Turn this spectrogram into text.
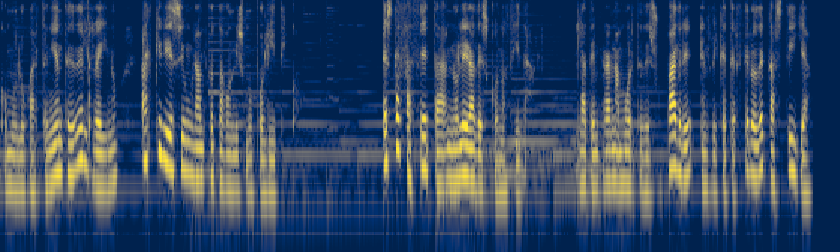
como lugarteniente del reino, adquiriese un gran protagonismo político. Esta faceta no le era desconocida, la temprana muerte de su padre, Enrique III de Castilla,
